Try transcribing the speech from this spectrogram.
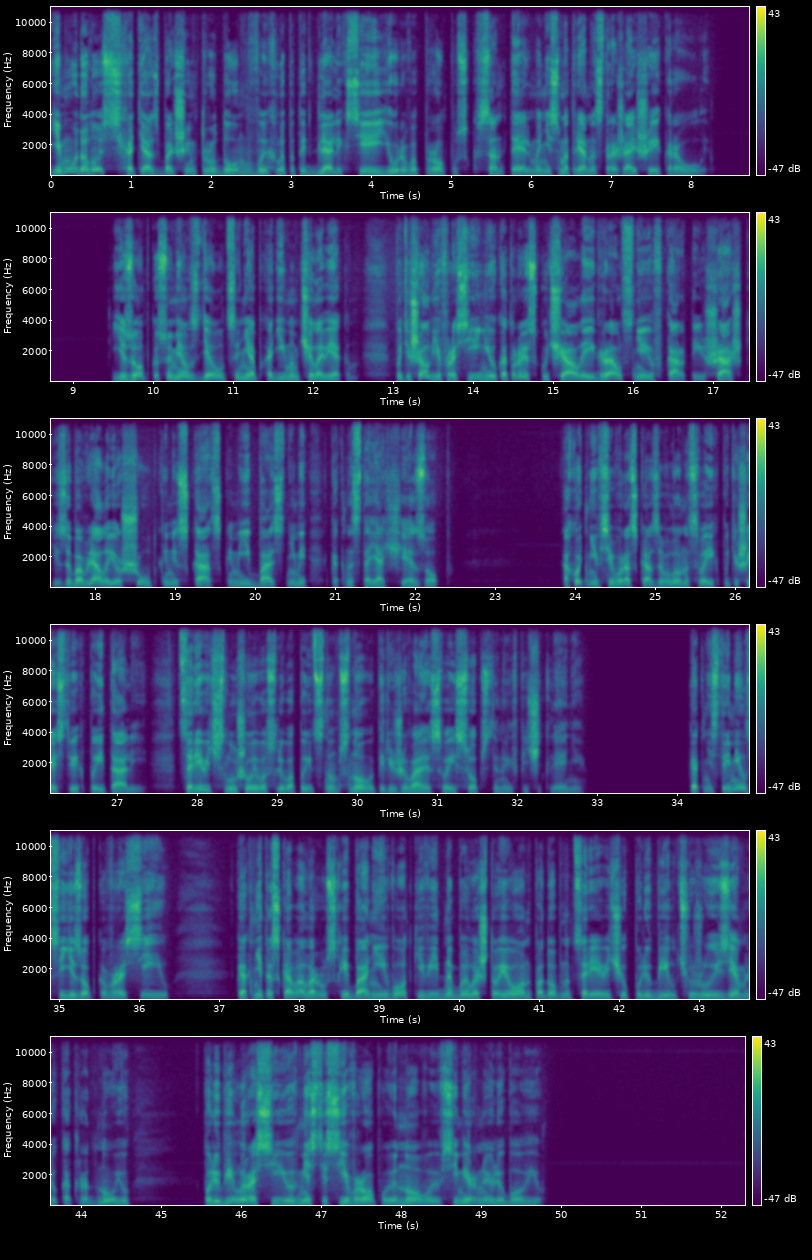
Ему удалось, хотя с большим трудом, выхлопотать для Алексея Юрова пропуск в Сан-Тельмо, несмотря на строжайшие караулы. Езопка сумел сделаться необходимым человеком, потешал Ефросинью, которая скучала, играл с нею в карты и шашки, забавлял ее шутками, сказками и баснями, как настоящий Езоп. Охотнее всего рассказывал он о своих путешествиях по Италии. Царевич слушал его с любопытством, снова переживая свои собственные впечатления. Как не стремился Езопка в Россию, как не тосковал о русской бане и водке, видно было, что и он, подобно царевичу, полюбил чужую землю как родную, полюбил и Россию вместе с Европою новую всемирную любовью.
